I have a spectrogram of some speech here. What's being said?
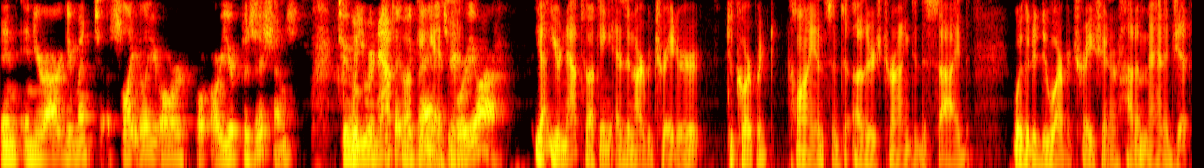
in, in your argument slightly or, or, or your positions to, well, you are now talking as a, where you are. Yeah, you're now talking as an arbitrator to corporate clients and to others trying to decide whether to do arbitration or how to manage it.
